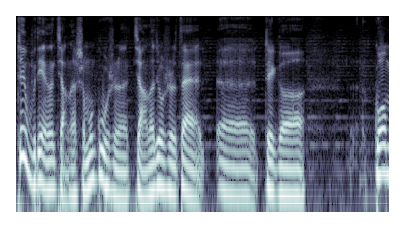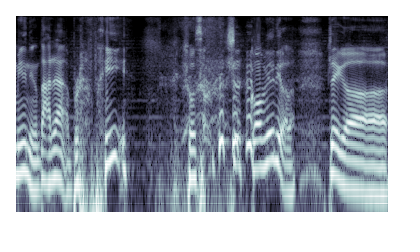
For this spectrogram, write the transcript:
这部电影讲的什么故事呢？讲的就是在呃，这个光明顶大战，不是呸，说错了，是光明顶了。这个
